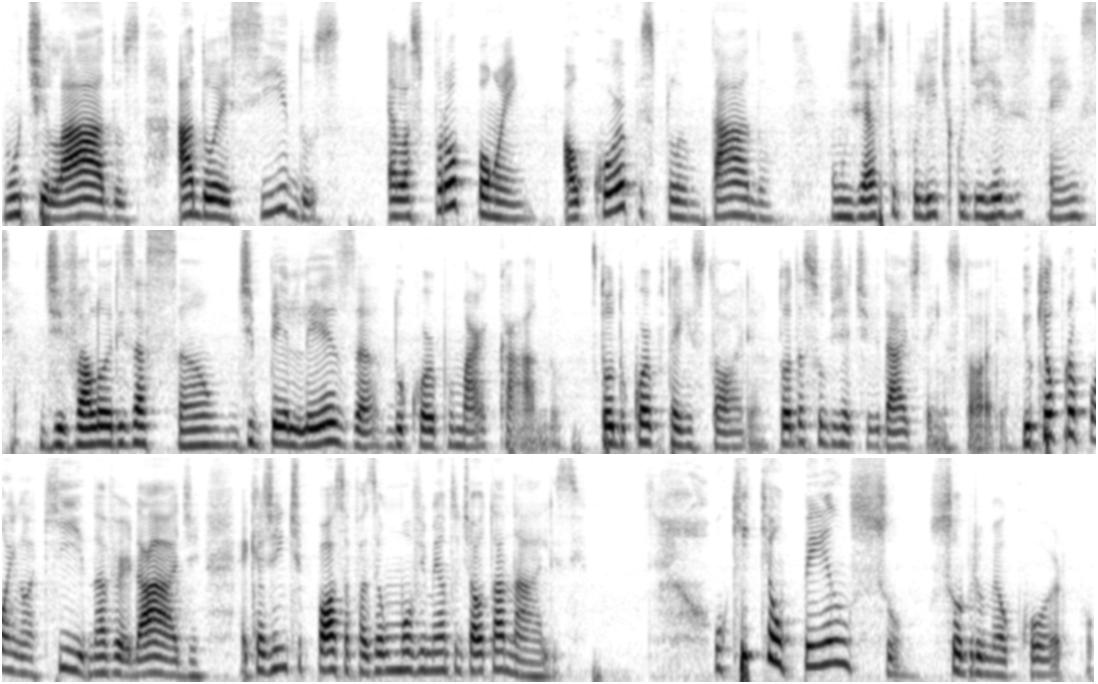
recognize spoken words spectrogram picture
mutilados, adoecidos, elas propõem ao corpo explantado um gesto político de resistência, de valorização, de beleza do corpo marcado. Todo corpo tem história, toda subjetividade tem história. E o que eu proponho aqui, na verdade, é que a gente possa fazer um movimento de autoanálise. O que, que eu penso sobre o meu corpo?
